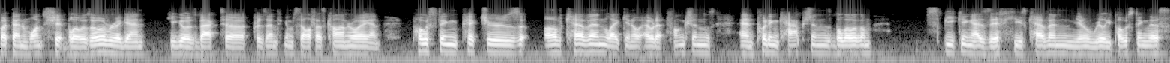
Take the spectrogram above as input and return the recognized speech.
But then once shit blows over again, he goes back to presenting himself as Conroy and posting pictures of Kevin, like, you know, out at functions and putting captions below them, speaking as if he's Kevin, you know, really posting this.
